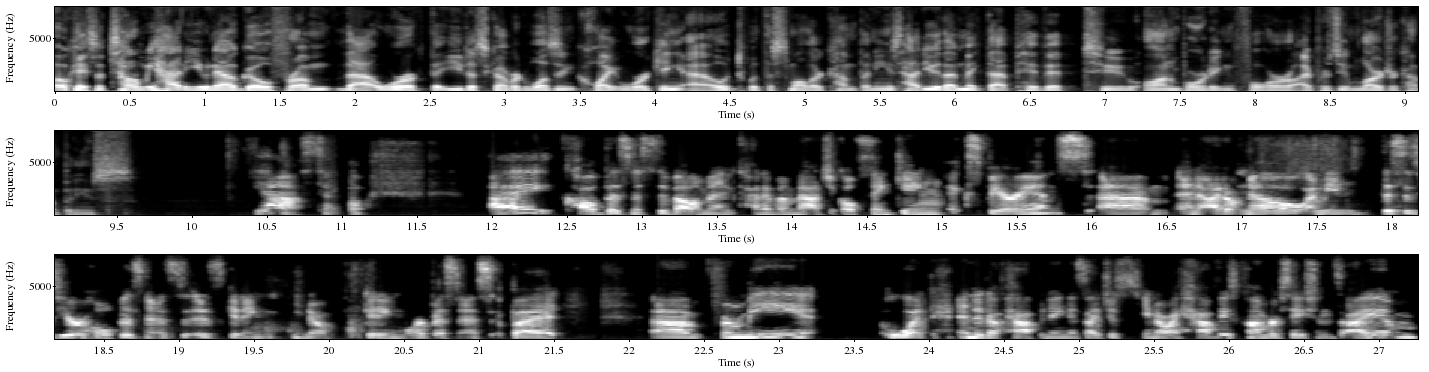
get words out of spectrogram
okay, so tell me, how do you now go from that work that you discovered wasn't quite working out with the smaller companies? How do you then make that pivot to onboarding for, I presume, larger companies? Yeah. So I call business development kind of a magical thinking experience. Um, and I don't know, I mean, this is your whole business is getting, you know, getting more business. But um, for me, what ended up happening is I just, you know, I have these conversations. I am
